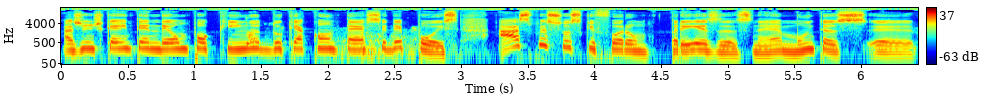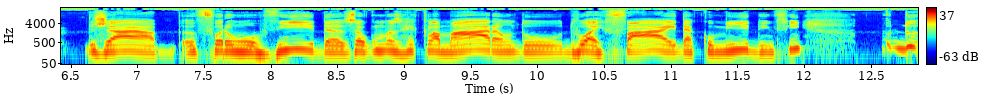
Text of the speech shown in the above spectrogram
a gente quer entender um pouquinho do que acontece depois. As pessoas que foram presas, né, muitas é, já foram ouvidas, algumas reclamaram do, do Wi-Fi, da comida, enfim. Do,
